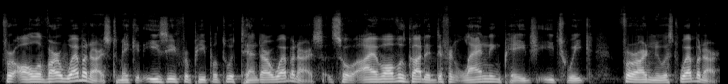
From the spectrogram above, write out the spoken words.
for all of our webinars to make it easy for people to attend our webinars. So I've always got a different landing page each week for our newest webinar.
